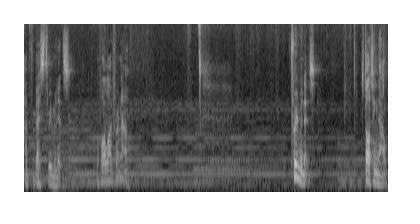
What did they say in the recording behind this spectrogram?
have the best three minutes of our life right now? Three minutes, starting now.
